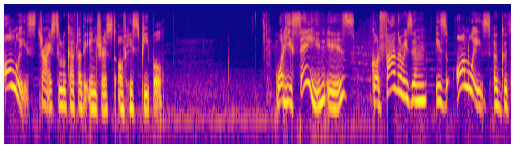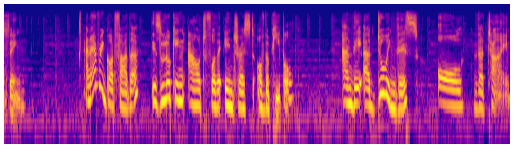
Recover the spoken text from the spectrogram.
always tries to look after the interest of his people. What he's saying is godfatherism is always a good thing. And every godfather is looking out for the interest of the people. And they are doing this all the time.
